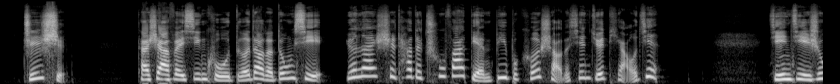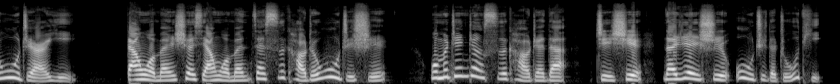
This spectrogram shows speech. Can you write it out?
——知识。他煞费辛苦得到的东西，原来是他的出发点必不可少的先决条件。仅仅是物质而已。当我们设想我们在思考着物质时，我们真正思考着的只是那认识物质的主体，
